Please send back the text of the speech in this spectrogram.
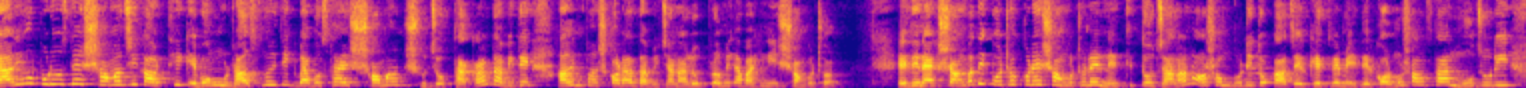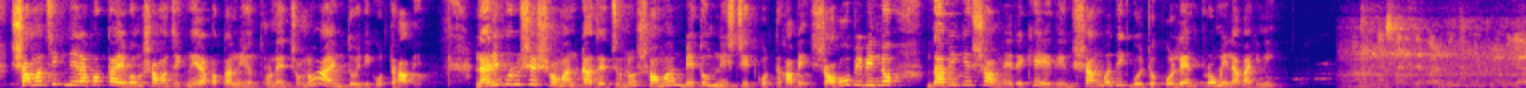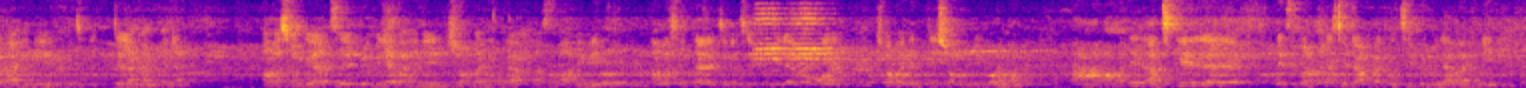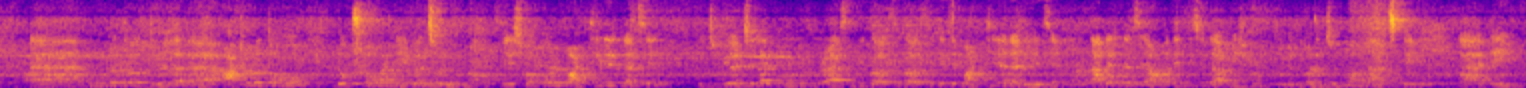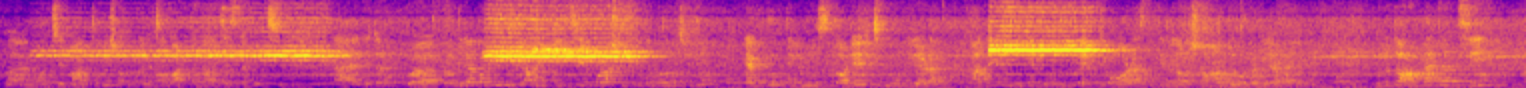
নারী ও পুরুষদের সামাজিক, আর্থিক এবং রাজনৈতিক ব্যবস্থায় সমান সুযোগ থাকার দাবিতে আইন পাশ করার দাবি জানালো প্রমিলা বাহিনীর সংগঠন। এদিন এক সাংবাদিক বৈঠক করে সংগঠনের নেতৃত্ব জানান, অসংগঠিত কাজের ক্ষেত্রে মেয়েদের কর্মসংস্থান, মজুরি, সামাজিক নিরাপত্তা এবং সামাজিক নিরাপত্তা নিয়ন্ত্রণের জন্য আইন তৈরি করতে হবে। নারী পুরুষের সমান কাজের জন্য সমান বেতন নিশ্চিত করতে হবে সহ বিভিন্ন দাবিকে সামনে রেখে এদিন সাংবাদিক বৈঠক করলেন প্রমিলা বাহিনী আমার সাজিদা পারবেন আমি প্রমিলা বাহিনীর জেলা কনভেনার আমার সঙ্গে আছে প্রমিলা বাহিনীর সম্পাদিকা আসমা বিবি, আমার সাথে আরেকজন আছে প্রমিলা বাহিনীর সভানেত্রী শঙ্করী বর্মন। আমাদের আজকের প্রেস কনফারেন্স যেটা আমরা করছি প্রমিলা বাহিনী মূলত দু আঠেরোতম লোকসভার নির্বাচন সকল প্রার্থীদের কাছে কুচবিহার জেলার বিভিন্ন রাজনৈতিক দল দল থেকে যে প্রার্থীরা দাঁড়িয়েছে, তাদের কাছে আমাদের কিছু দাবি তুলে করার জন্য আমরা আজকে এই মঞ্চের মাধ্যমে সকলের কাছে বার্তা দেওয়ার চেষ্টা করছি। যেটা প্র- প্রমিলা বাহিনী গ্রামে পিছিয়ে পড়া শোষিত বঞ্চিত, একদম তৃণমূল স্তরের যে মহিলারা, তাদের নিয়ে বন্ধু একটি অরাজনৈতিক জনসংগঠন প্রমিলা বাহিনী। মূলত আমরা চাচ্ছি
